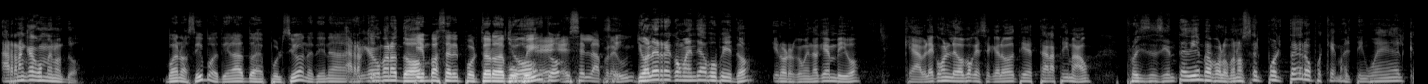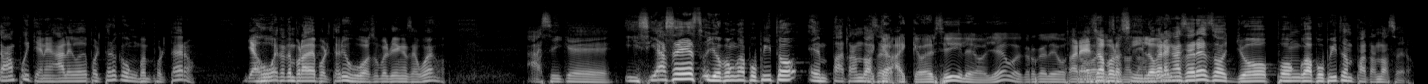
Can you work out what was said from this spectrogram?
Arranca con menos dos. Bueno, sí, pues tiene las dos expulsiones. Tiene a- Arranca con menos dos. ¿Quién va a ser el portero de Yo- Pupito? Eh, esa es la Sí, pregunta. yo le recomendé a Pupito, y lo recomiendo aquí en vivo, que hable con Leo porque sé que Leo tiene- está lastimado. Pero si se siente bien, para por lo menos ser portero, pues que Martín juegue en el campo y tienes a Leo de portero, que es un buen portero. Ya jugó esta temporada de portero y jugó súper bien ese juego. Así que, y si hace eso, yo pongo a Pupito empatando a que, cero. hay que ver si Leo lleva. Creo que Leo Para estaba eso, pero lesionado si logran también. hacer eso, yo pongo a Pupito empatando a cero.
